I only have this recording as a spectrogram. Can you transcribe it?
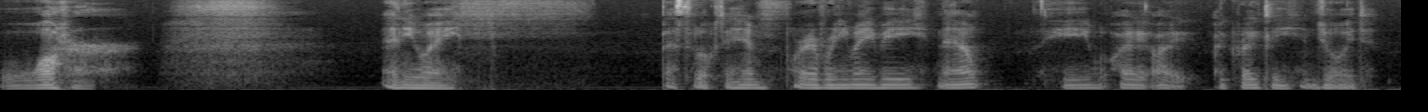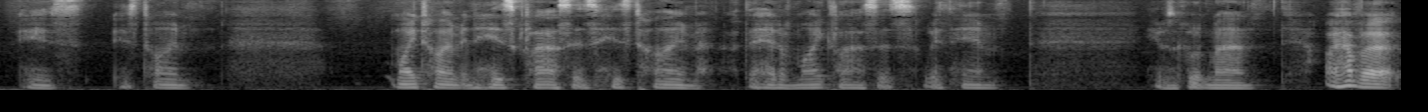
Water. Anyway, best of luck to him wherever he may be now. He, I, I, I greatly enjoyed his his time my time in his classes, his time at the head of my classes with him. He was a good man. I have a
